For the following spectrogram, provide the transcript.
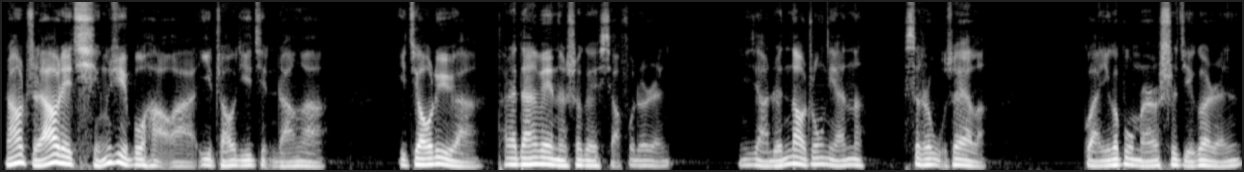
然后只要这情绪不好啊，一着急紧张啊，一焦虑啊，他在单位呢是个小负责人。你想人到中年呢，四十五岁了，管一个部门十几个人，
